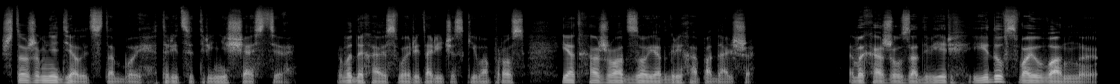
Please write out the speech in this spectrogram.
«Что же мне делать с тобой, тридцать три несчастья?» Выдыхаю свой риторический вопрос и отхожу от Зои от греха подальше. Выхожу за дверь и иду в свою ванную.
